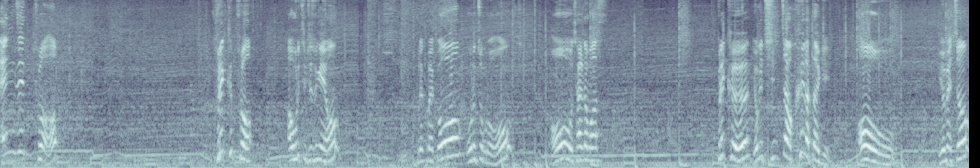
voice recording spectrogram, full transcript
엔진 프롭 브레이크 프롭 아 우리 팀 죄송해요. 브레이크 밟고 오른쪽으로. 오 잘 넘어왔어 브레이크. 여기 진짜 큰일 났다 여기. 어우 위험했죠?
